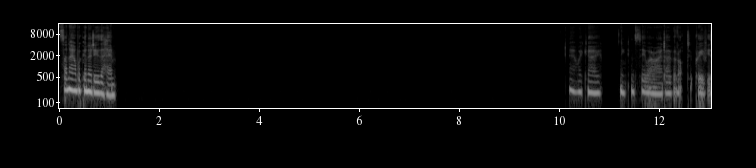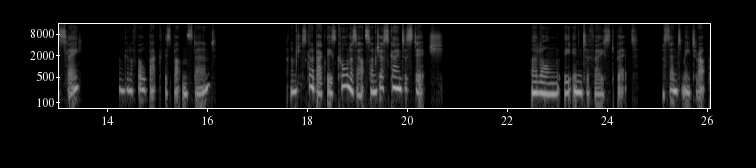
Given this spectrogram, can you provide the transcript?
So now we're going to do the hem. Go. You can see where I'd overlocked it previously. I'm going to fold back this button stand. And I'm just going to bag these corners out. So I'm just going to stitch along the interfaced bit a centimetre up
